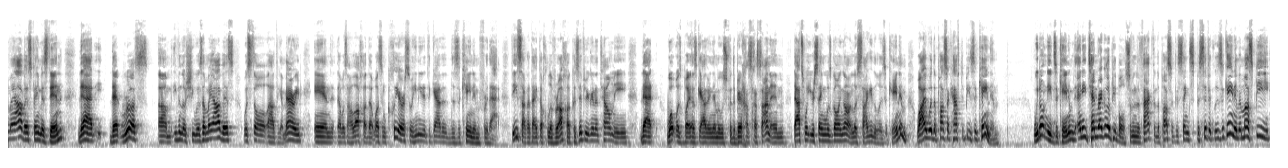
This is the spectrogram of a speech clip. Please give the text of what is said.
mayavis, famous din that that Rus um, even though she was a Mayavis, was still allowed to get married, and that was a halacha that wasn't clear, so he needed to gather the Zakanim for that. Because if you're going to tell me that what was Bayaz gathering them, it was for the Birchas Chasanim, that's what you're saying was going on. Why would the Pasuk have to be Zakanim? We don't need Zakanim, any 10 regular people. So from the fact that the Pasuk is saying specifically Zakanim, it must be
